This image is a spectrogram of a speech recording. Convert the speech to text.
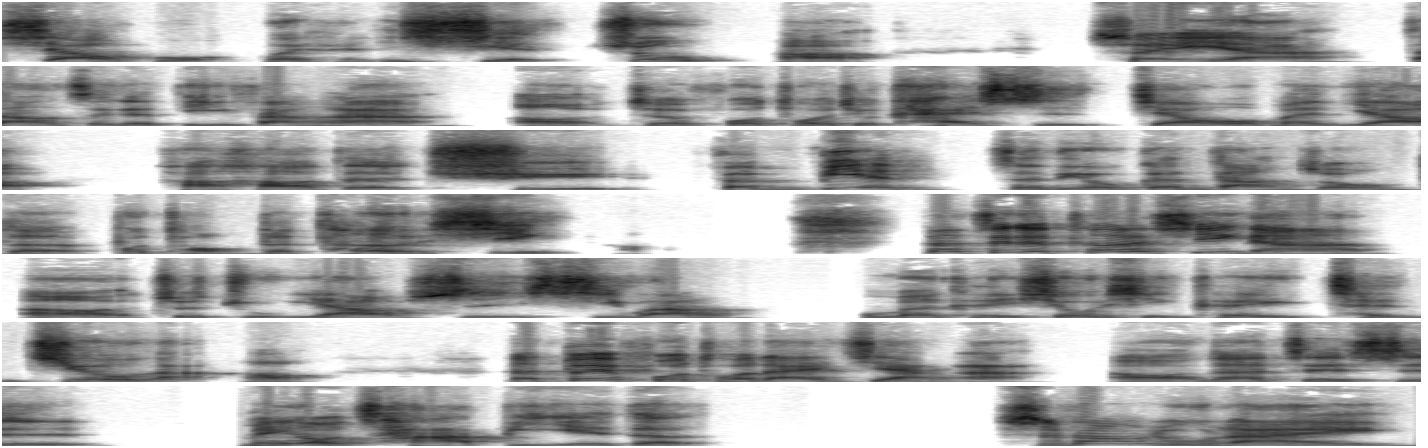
效果会很显著啊，所以啊，到这个地方啊，啊，这佛陀就开始叫我们要好好的去分辨这六根当中的不同的特性啊。那这个特性啊，啊，就主要是希望我们可以修行，可以成就了哈。那对佛陀来讲啊，啊，那这是没有差别的，十方如来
